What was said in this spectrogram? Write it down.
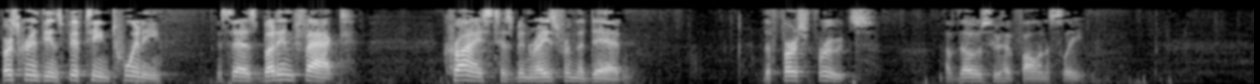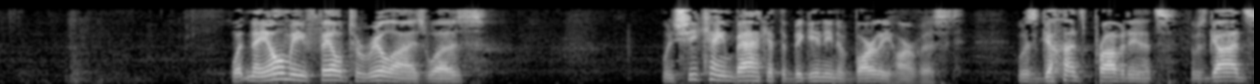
1 Corinthians 15:20 it says, "But in fact, Christ has been raised from the dead, the first fruits of those who have fallen asleep." What Naomi failed to realize was when she came back at the beginning of barley harvest, it was God's providence. It was God's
